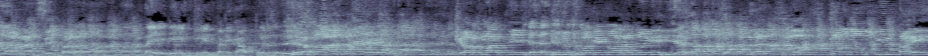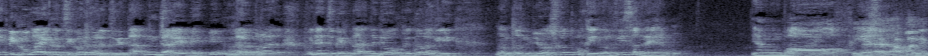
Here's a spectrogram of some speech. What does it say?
parah sih parah parah parah Katanya dilingkirin pakai kapur. Kayak orang mati Itu tuh pakai koran lagi. Iya. kalau kalau ngomongin tai di gue nggak ikut sih gue denger cerita enggak ini enggak pernah punya cerita jadi waktu itu lagi nonton bioskop mau ke Vision deh yang yang Oh iya. apa nih?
